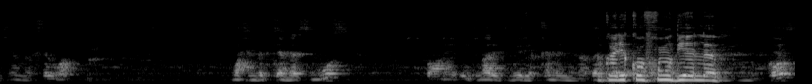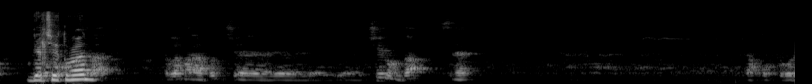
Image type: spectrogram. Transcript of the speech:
هشام الخلوة. محمد كمال سموس طوني اجمالي كبير القمني نظر دوك هادي كوفرون ديال ديال تطوان الله مرابط تشيلوندا سنات رابورتور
